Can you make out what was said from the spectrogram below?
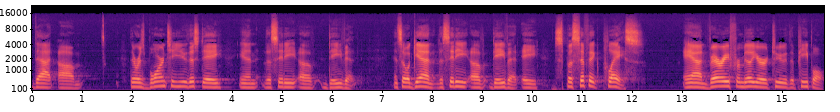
that um, there is born to you this day in the city of David. And so, again, the city of David, a specific place and very familiar to the people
